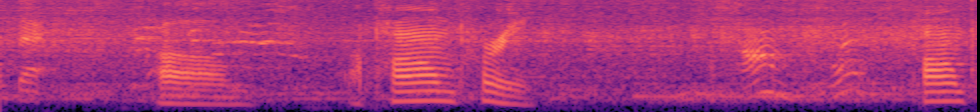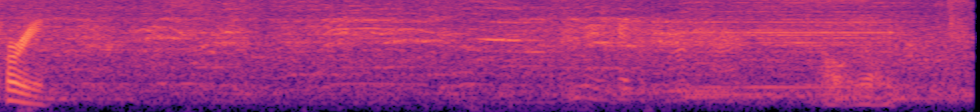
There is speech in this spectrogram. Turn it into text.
is that? Um, a palm pre. A palm what? Palm pre. Oh, really?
